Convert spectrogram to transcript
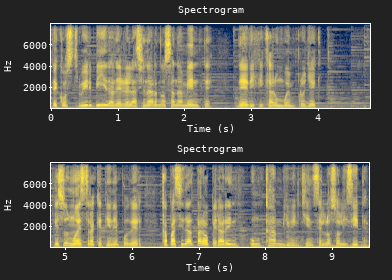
de construir vida, de relacionarnos sanamente, de edificar un buen proyecto. Eso muestra que tiene poder, capacidad para operar un cambio en quien se lo solicita.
